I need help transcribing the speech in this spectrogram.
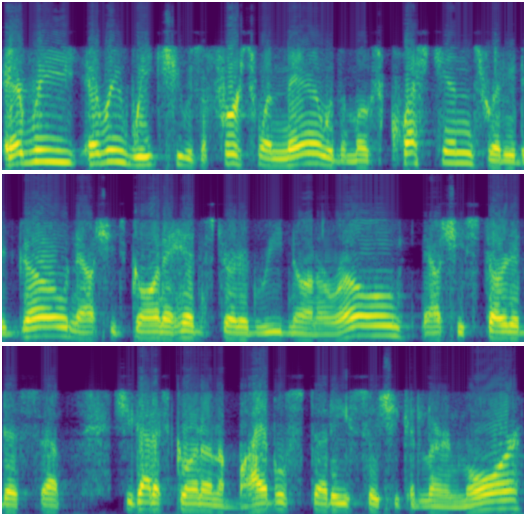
every every week she was the first one there with the most questions, ready to go. Now she's gone ahead and started reading on her own. Now she started us. Uh, she got us going on a Bible study so she could learn more.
